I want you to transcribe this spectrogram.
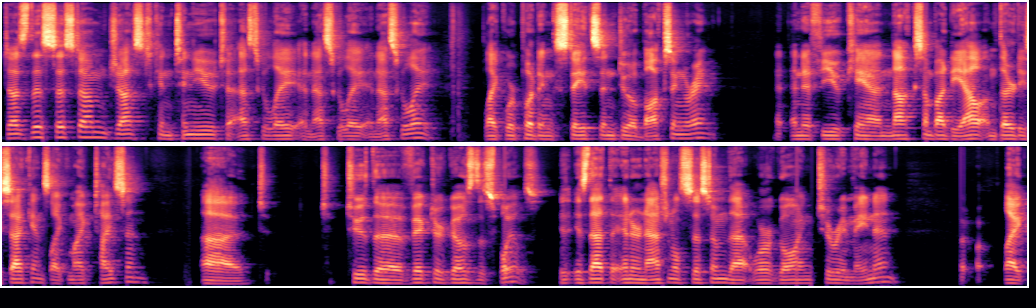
does this system just continue to escalate and escalate and escalate? like we're putting states into a boxing ring. And if you can knock somebody out in 30 seconds, like Mike Tyson, uh, to, to the victor goes the spoils. Is that the international system that we're going to remain in? Like,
